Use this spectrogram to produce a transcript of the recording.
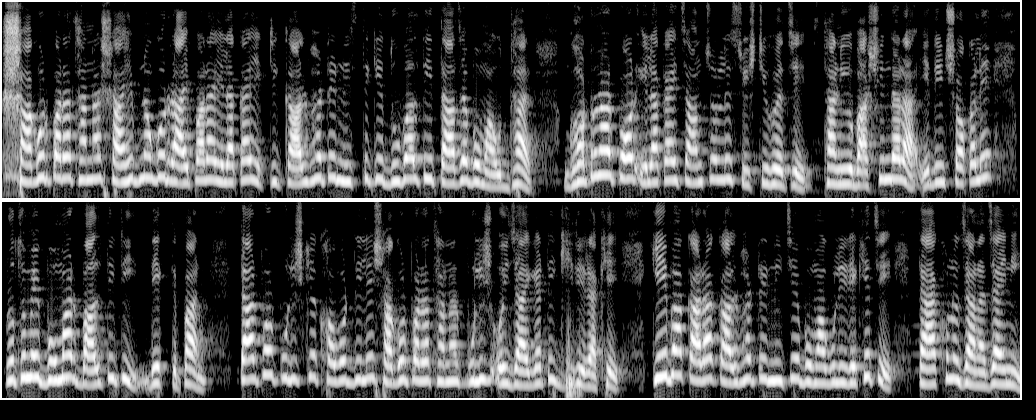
সাগরপাড়া থানার সাহেবনগর রায়পাড়া এলাকায় একটি কালভার্টের নিচ থেকে দুবালতি তাজা বোমা উদ্ধার। ঘটনার পর এলাকায় চাঞ্চল্যের সৃষ্টি হয়েছে। স্থানীয় বাসিন্দারা এদিন সকালে প্রথমে বোমার বালতিটি দেখতে পান। তারপর পুলিশকে খবর দিলে সাগরপাড়া থানার পুলিশ ওই জায়গাটি ঘিরে রাখে। কে বা কারা কালভার্টের নিচে বোমাগুলি রেখেছে তা এখনও জানা যায়নি।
